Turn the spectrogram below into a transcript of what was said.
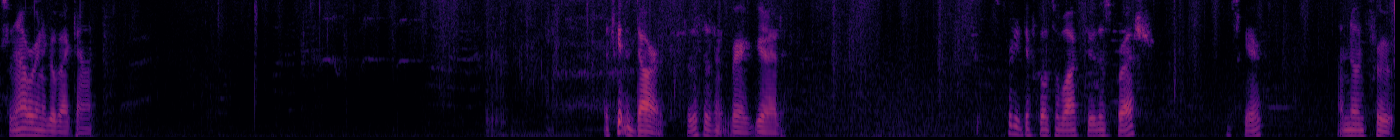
so now we're going to go back down. It's getting dark, so this isn't very good. It's pretty difficult to walk through this brush. I'm scared. Unknown fruit.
